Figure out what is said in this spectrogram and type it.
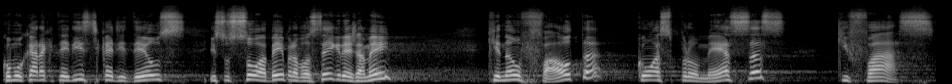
Como característica de Deus, isso soa bem para você, igreja, amém? Que não falta com as promessas que faz.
